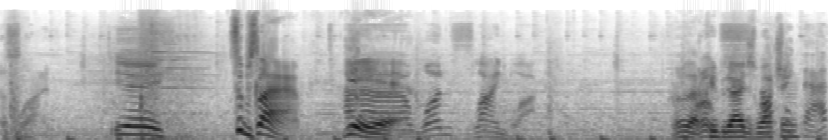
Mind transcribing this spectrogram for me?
a slime. Yay! Super slime. Yeah. Ah, one slime block. Oh, that Gross. creepy guy just I'll watching. take that.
